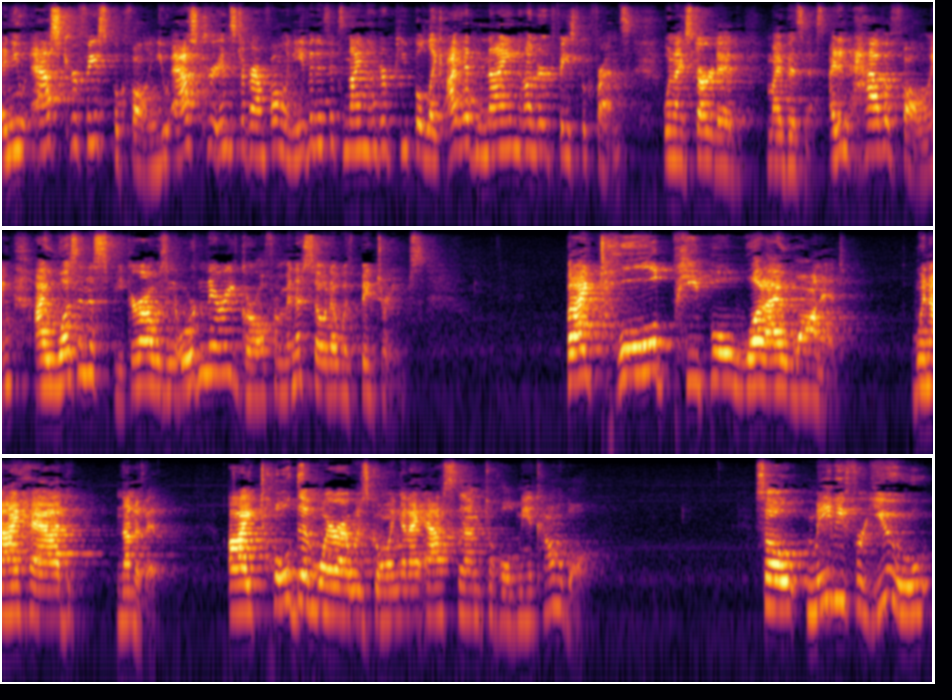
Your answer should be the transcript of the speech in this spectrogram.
And you ask your Facebook following, you ask your Instagram following, even if it's 900 people. Like I had 900 Facebook friends when I started my business. I didn't have a following. I wasn't a speaker. I was an ordinary girl from Minnesota with big dreams. But I told people what I wanted when I had none of it. I told them where I was going and I asked them to hold me accountable. So maybe for you,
